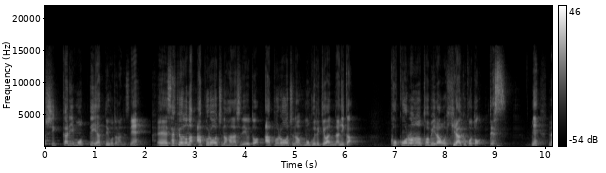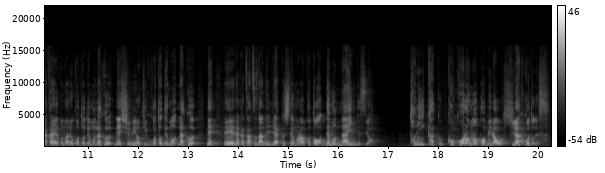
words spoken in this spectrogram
をしっかり持ってやっていくことなんですね。えー、先ほどのアプローチの話で言うとアプローチの目的は何か。心の扉を開くことです。ね、仲良くなることでもなく、ね、趣味を聞くことでもなく、ねえー、なんか雑談でリラックスしてもらうことでもないんですよ。とにかく心の扉を開くことです。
